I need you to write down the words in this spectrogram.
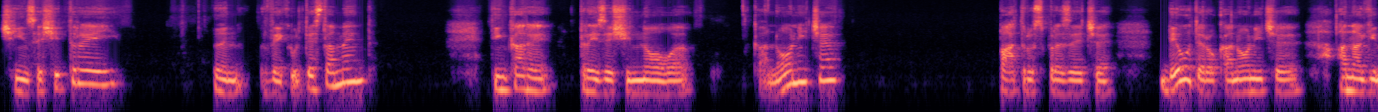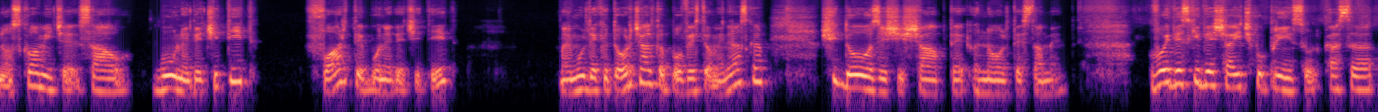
53 în Vechiul Testament, din care 39 canonice, 14 deuterocanonice, anaginoscomice sau bune de citit, foarte bune de citit, mai mult decât orice altă poveste omenească, și 27 în Noul Testament. Voi deschide și aici cuprinsul ca să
